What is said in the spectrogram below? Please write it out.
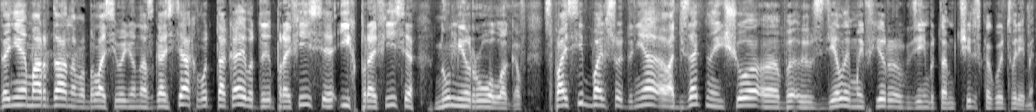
Дания Марданова была сегодня у нас в гостях. Вот такая вот и профессия, их профессия нумерологов. Спасибо большое, Дания. Обязательно еще э, в- сделаем эфир где-нибудь там через какое-то время.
